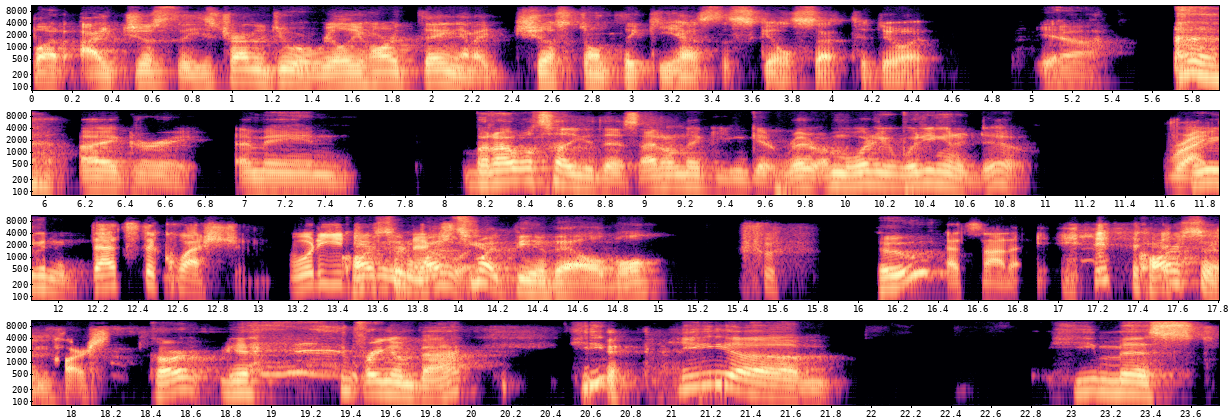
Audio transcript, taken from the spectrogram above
but I just he's trying to do a really hard thing, and I just don't think he has the skill set to do it. Yeah, I agree. I mean, but I will tell you this: I don't think you can get rid of. I mean, what are you? What are you going to do? Right. gonna, That's the question. What do you do Carson next Wentz might be available. who? That's not a Carson. Carson. Car? Yeah, bring him back. He he um he missed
